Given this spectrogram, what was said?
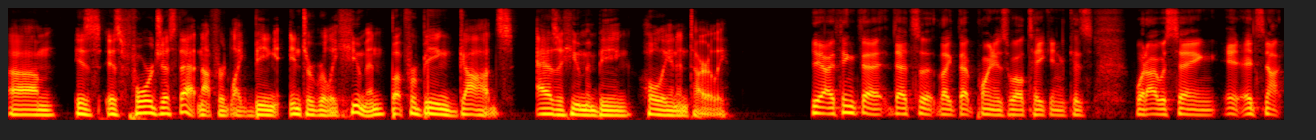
um, is, is for just that, not for like being integrally human, but for being God's as a human being, wholly and entirely. Yeah, I think that that's a, like that point is well taken because what I was saying it, it's not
